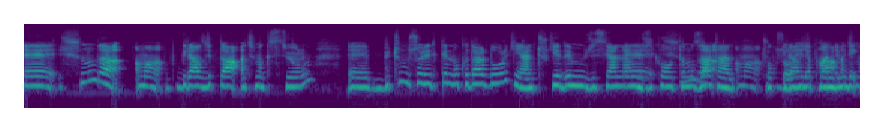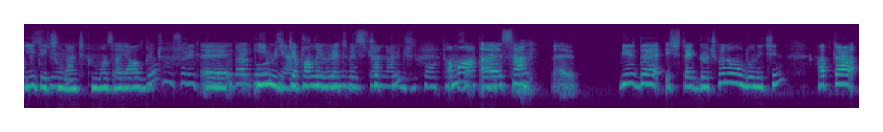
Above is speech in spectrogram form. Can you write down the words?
Ee, şunu da ama birazcık daha açmak istiyorum. Ee, bütün bu söylediklerin o kadar doğru ki yani Türkiye'de müzisyenler Ee, müzik ortamı zaten ama çok zor. Hele daha pandemide açmak iyice istiyorum. içinden çıkılmaz hale Ee, aldı. bütün bu söylediklerin Ee, o kadar doğru iyi müzik yani yapanların üretmesi çok güç. Ama e, sen e, bir de işte göçmen olduğun için hatta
